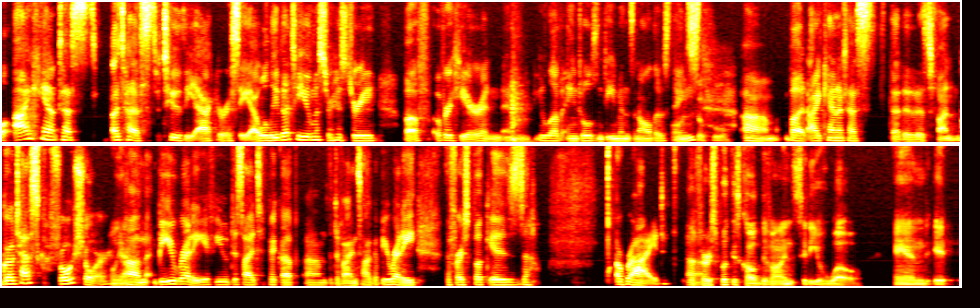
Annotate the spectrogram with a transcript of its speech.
Well, I can't test attest to the accuracy. I will leave that to you, Mr. History buff over here, and and you love angels and demons and all those oh, things. Oh, so cool. Um, but I can attest that it is fun, grotesque for sure. Oh, yeah. Um, be ready if you decide to pick up um, the Divine Saga. Be ready. The first book is a ride. The uh, first book is called Divine City of Woe, and it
